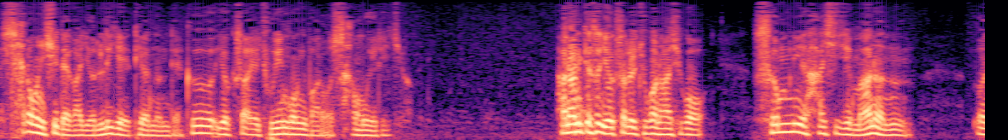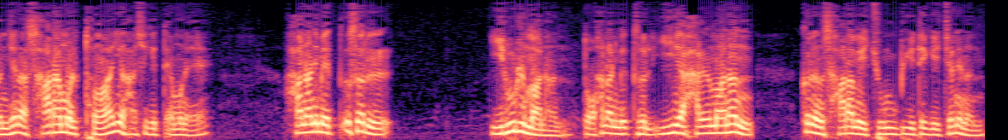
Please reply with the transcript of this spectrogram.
새로운 시대가 열리게 되었는데 그 역사의 주인공이 바로 사무엘이죠. 하나님께서 역사를 주관하시고 섭리하시지만은 언제나 사람을 통하여 하시기 때문에 하나님의 뜻을 이룰 만한 또 하나님의 뜻을 이해할 만한 그런 사람이 준비되기 전에는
